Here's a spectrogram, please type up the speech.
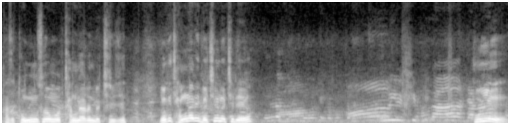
가서 동성읍 장날은 며칠이지? 여기 장날이 며칠 며칠이에요? 5일 10. 9일.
